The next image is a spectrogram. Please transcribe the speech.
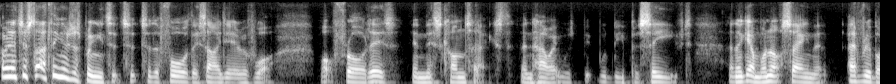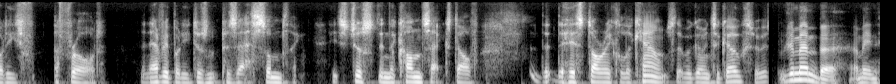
I mean, I just I think I was just bringing to, to, to, the fore this idea of what what fraud is in this context and how it was it would be perceived. And again, we're not saying that everybody's a fraud and everybody doesn't possess something. It's just in the context of the, the historical accounts that we're going to go through. Remember, I mean,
